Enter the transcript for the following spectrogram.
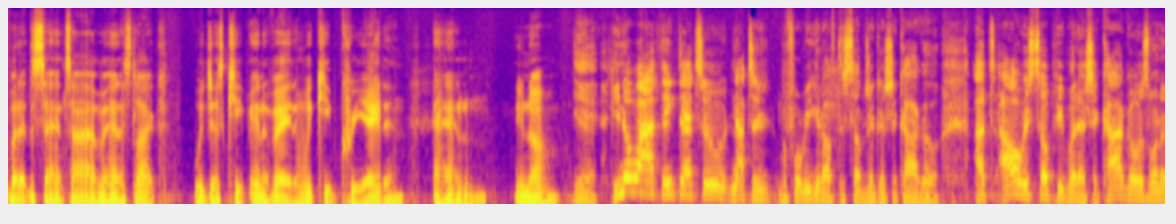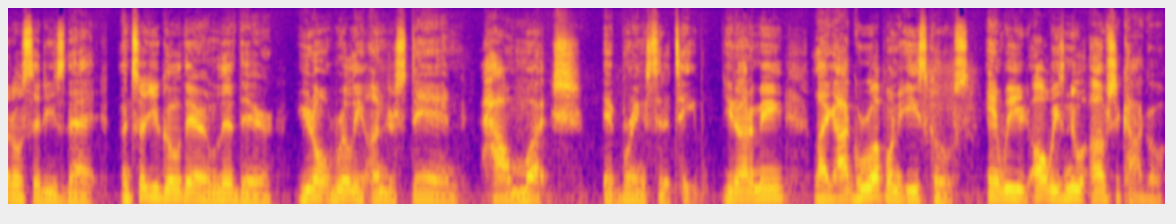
but at the same time, man, it's like we just keep innovating, we keep creating, and you know, Yeah, you know why I think that too. Not to before we get off the subject of Chicago, I, I always tell people that Chicago is one of those cities that until you go there and live there, you don't really understand how much it brings to the table. You know what I mean? Like I grew up on the East Coast, and we always knew of Chicago,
